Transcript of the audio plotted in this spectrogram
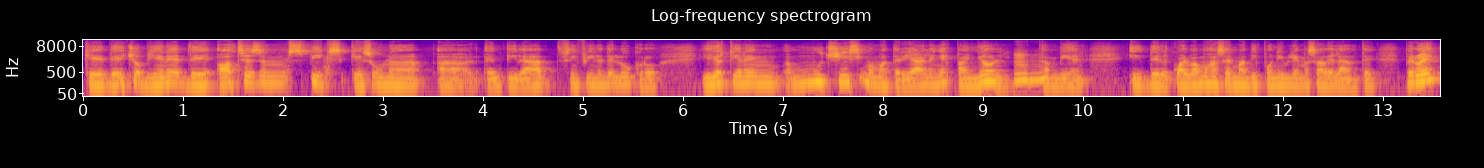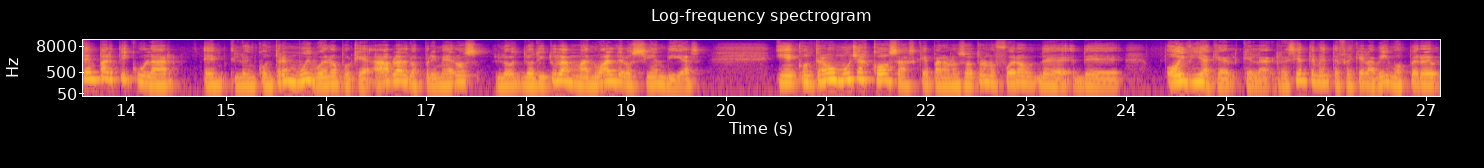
que de hecho viene de Autism Speaks, que es una uh, entidad sin fines de lucro, y ellos tienen muchísimo material en español uh -huh. también, y del cual vamos a hacer más disponible más adelante. Pero este en particular eh, lo encontré muy bueno porque habla de los primeros, lo, lo titula Manual de los 100 días, y encontramos muchas cosas que para nosotros nos fueron de, de hoy día, que, que la, recientemente fue que la vimos, pero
